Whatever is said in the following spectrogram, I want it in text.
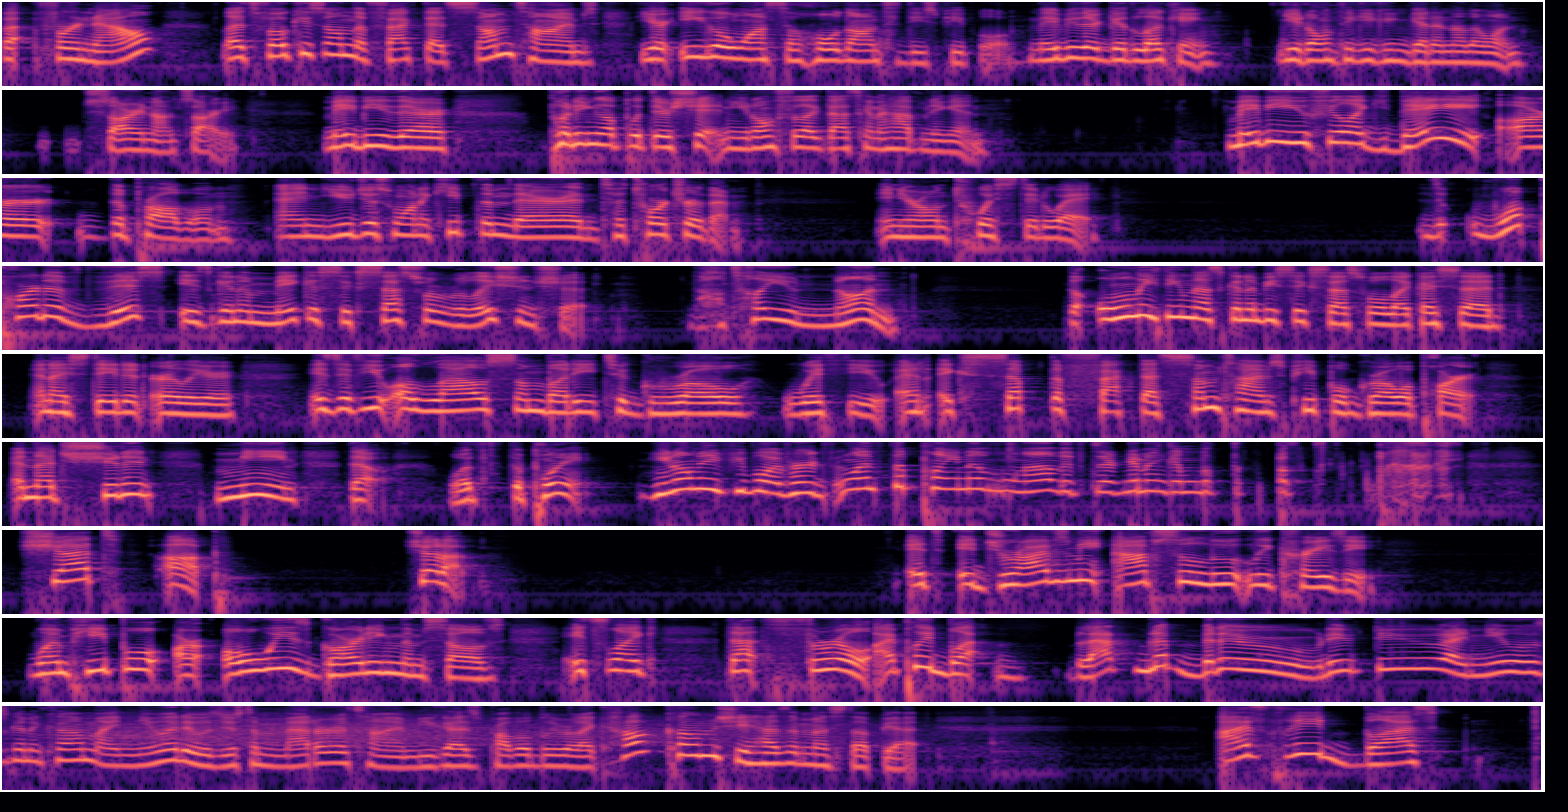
But for now, let's focus on the fact that sometimes your ego wants to hold on to these people. Maybe they're good looking. You don't think you can get another one. Sorry, not sorry. Maybe they're putting up with their shit and you don't feel like that's going to happen again maybe you feel like they are the problem and you just want to keep them there and to torture them in your own twisted way. What part of this is going to make a successful relationship? I'll tell you none. The only thing that's going to be successful, like I said, and I stated earlier, is if you allow somebody to grow with you and accept the fact that sometimes people grow apart. And that shouldn't mean that, what's the point? You know how many people I've heard, what's the point of love if they're gonna come? Shut up. Shut up. It, it drives me absolutely crazy when people are always guarding themselves. It's like that thrill. I played Black Black Black do do I knew it was gonna come. I knew it. It was just a matter of time. You guys probably were like, "How come she hasn't messed up yet?" I've played Blast.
